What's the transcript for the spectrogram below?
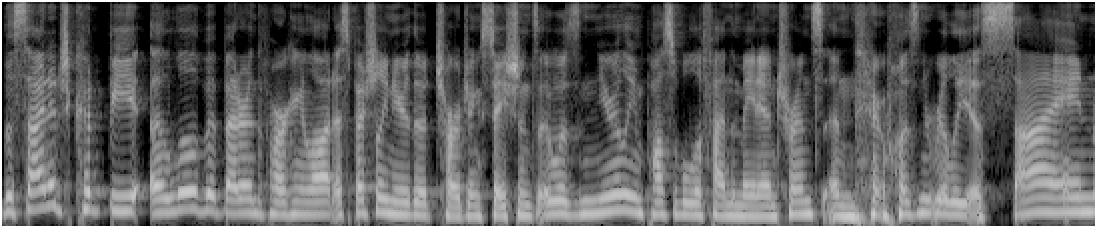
The signage could be a little bit better in the parking lot, especially near the charging stations. It was nearly impossible to find the main entrance and there wasn't really a sign.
